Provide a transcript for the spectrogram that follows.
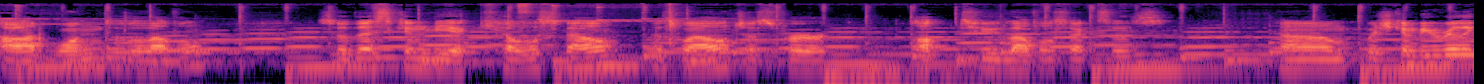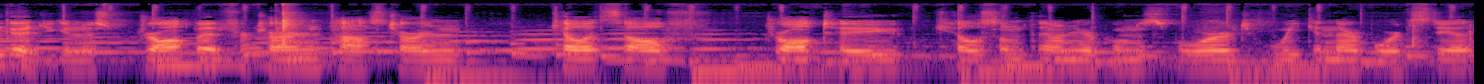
add one to the level. So this can be a kill spell as well, just for up to level 6s, um, which can be really good. You can just drop it for turn, pass turn, kill itself, draw two, kill something on your opponent's board, weaken their board state.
